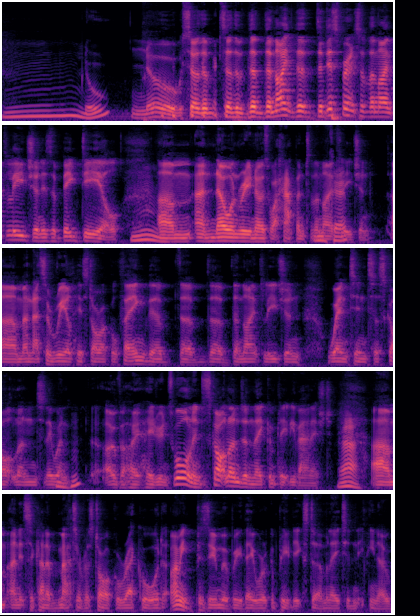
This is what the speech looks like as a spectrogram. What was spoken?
No. No. So the so the the, the ninth the, the disappearance of the Ninth Legion is a big deal, um, and no one really knows what happened to the Ninth Okay. Legion. Um, and that's a real historical thing. The, the the the Ninth Legion went into Scotland. They went over Hadrian's Wall into Scotland, and they completely vanished. Ah. Um, and it's a kind of matter of historical record. I mean, presumably they were completely exterminated, and you know,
